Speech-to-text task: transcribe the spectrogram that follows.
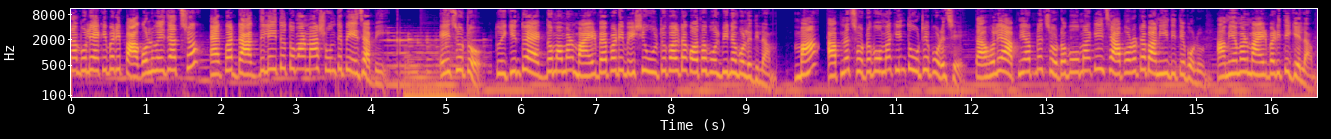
না বলে একেবারে পাগল হয়ে যাচ্ছ, একবার ডাক দিলেই তো তোমার মা শুনতে পেয়ে যাবে। এই ছোট, তুই কিন্তু একদম আমার মায়ের ব্যাপারে বেশি উল্টোপাল্টা কথা বলবি না বলে দিলাম। মা, আপনার ছোট বৌমা কিন্তু উঠে পড়েছে। তাহলে আপনি আপনার ছোট বৌমাকেই চা পরোটা বানিয়ে দিতে বলুন। আমি আমার মায়ের বাড়িতে গেলাম।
